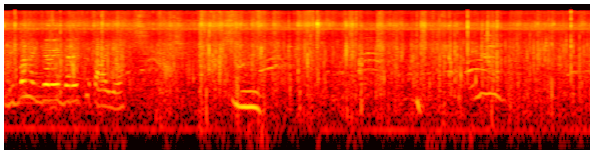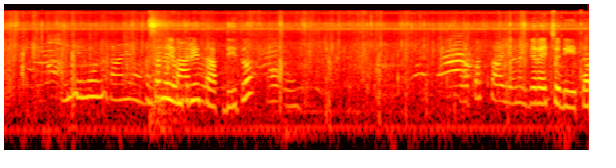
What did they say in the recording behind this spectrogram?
Di ba nagdire-diretso tayo? Mm. Hindi muna Asan na yung Tayo. tree top? Dito? Oo. Tapos tayo, nagdiretso dito.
